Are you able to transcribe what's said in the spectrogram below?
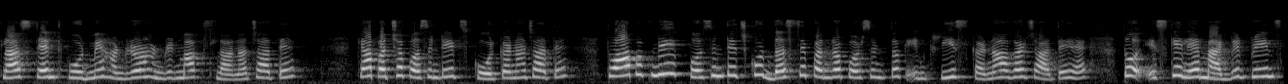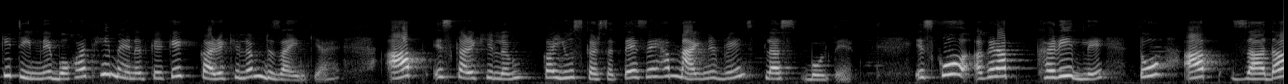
क्लास टेंथ बोर्ड में हंड्रेड और हंड्रेड मार्क्स लाना चाहते हैं? क्या आप अच्छा परसेंटेज स्कोर करना चाहते हैं? तो आप अपने परसेंटेज को 10 से 15 परसेंट तक इंक्रीज करना अगर चाहते हैं तो इसके लिए मैग्नेट ब्रेन्स की टीम ने बहुत ही मेहनत करके करिकुलम डिज़ाइन किया है। आप इस करिकुलम का यूज़ कर सकते हैं, इसे हम मैग्नेट ब्रेन्स प्लस बोलते हैं। इसको अगर आप खरीद ले तो आप ज़्यादा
